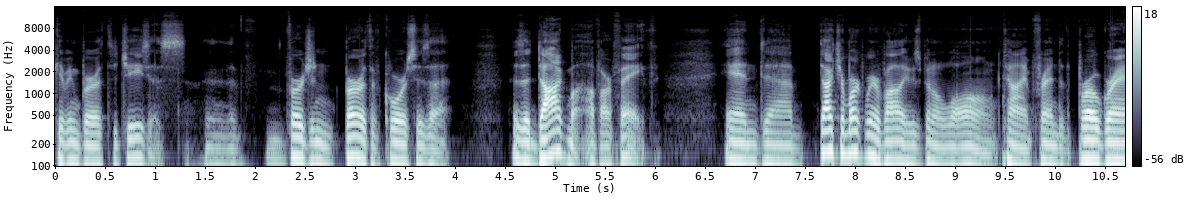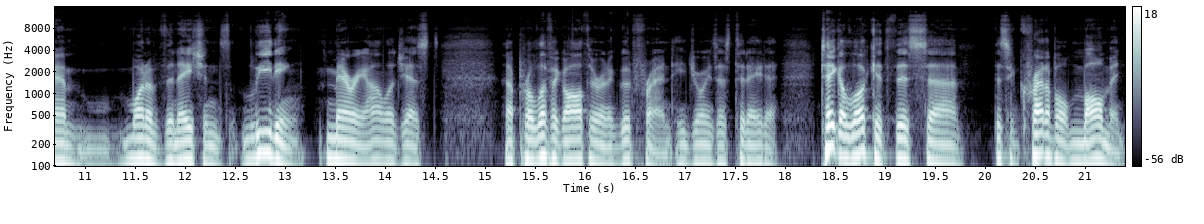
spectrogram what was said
giving birth to Jesus. And the virgin birth, of course, is a is a dogma of our faith. And uh, Dr. Mark Miravalle, who's been a long time friend of the program, one of the nation's leading Mariologists, a prolific author and a good friend, he joins us today to take a look at this uh, this incredible moment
